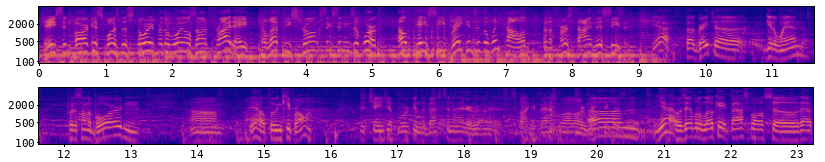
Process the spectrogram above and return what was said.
Jason Vargas was the story for the Royals on Friday. The lefty's strong 6 innings of work helped KC break into the win column for the first time this season. Yeah, felt great to get a win, put us on the board, and um, yeah, hopefully we can keep rolling. The changeup working the best tonight, or, or spotting your fastball, or um, yeah, I was able to locate fastball, so that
